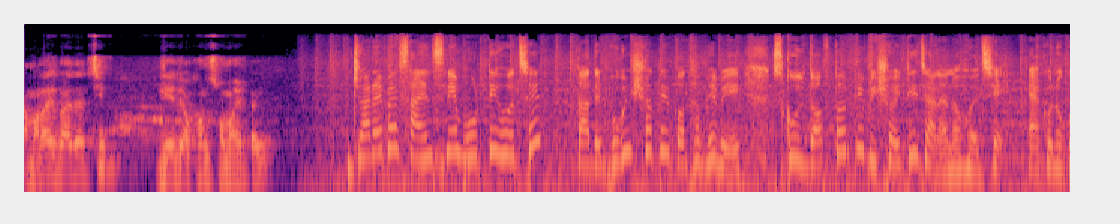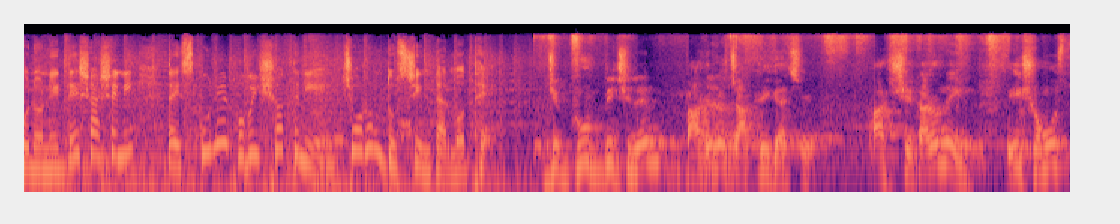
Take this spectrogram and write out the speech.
আমরাই বাজাচ্ছি, যে যখন সময় পাই। যারা এবার সায়েন্স নিয়ে ভর্তি হয়েছে তাদের ভবিষ্যতের কথা ভেবে স্কুল দফতরকে বিষয়টি জানানো হয়েছে। এখনও কোনো নির্দেশ আসেনি তাই স্কুলের ভবিষ্যৎ নিয়ে চরম দুশ্চিন্তার মধ্যে। যে গ্রুপ ডি ছিলেন তাদেরও চাকরি গেছে। আর সে কারণেই এই সমস্ত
